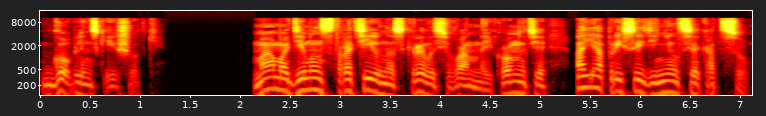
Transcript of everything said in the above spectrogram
гоблинские шутки. Мама демонстративно скрылась в ванной комнате, а я присоединился к отцу,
